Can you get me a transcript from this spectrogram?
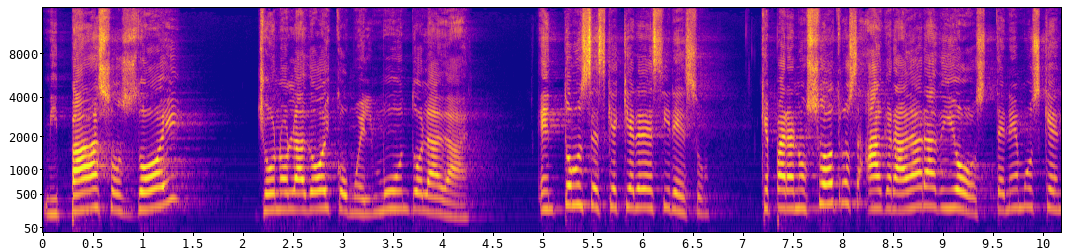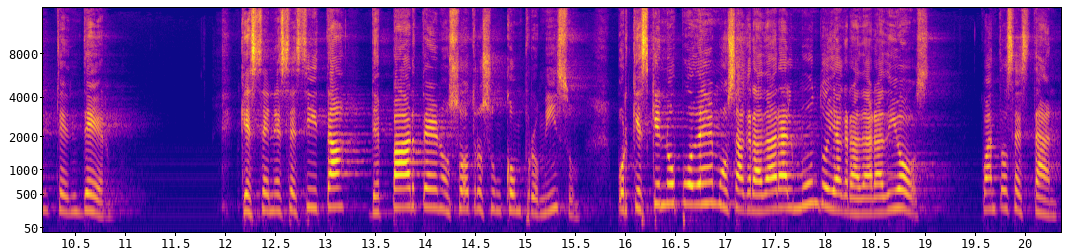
mi paz os doy, yo no la doy como el mundo la da. Entonces, ¿qué quiere decir eso? Que para nosotros agradar a Dios tenemos que entender que se necesita de parte de nosotros un compromiso, porque es que no podemos agradar al mundo y agradar a Dios. ¿Cuántos están?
